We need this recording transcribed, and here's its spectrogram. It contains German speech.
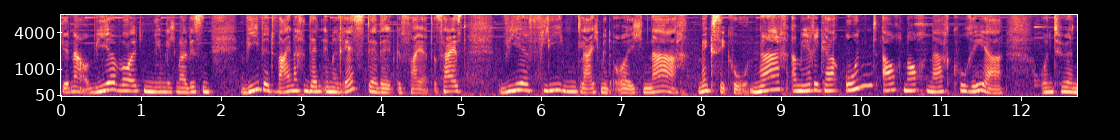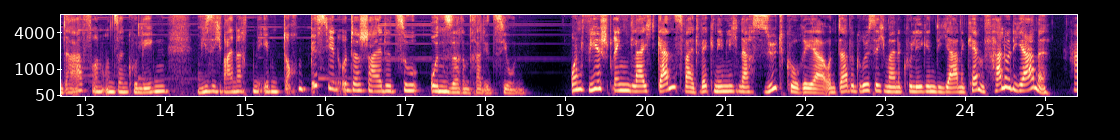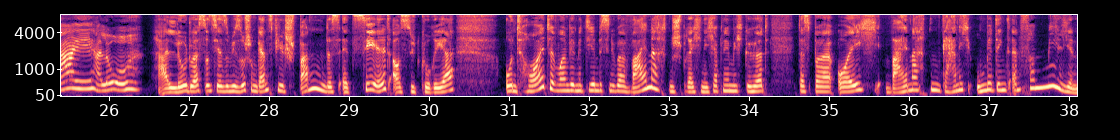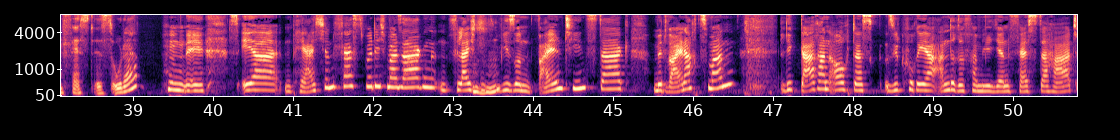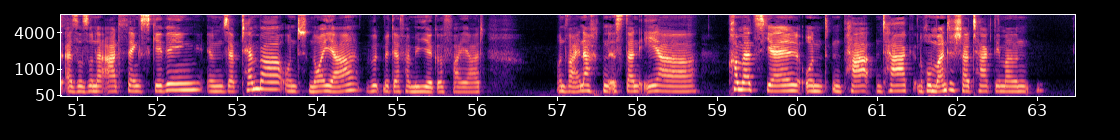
Genau, wir wollten nämlich mal wissen, wie wird Weihnachten denn im Rest der Welt gefeiert? Das heißt, wir fliegen gleich mit euch nach Mexiko, nach Amerika und auch noch nach Korea und hören da von unseren Kollegen, wie sich Weihnachten eben doch ein bisschen unterscheidet zu unseren Traditionen. Und wir springen gleich ganz weit weg, nämlich nach Südkorea. Und da begrüße ich meine Kollegin Diane Kempf. Hallo Diane. Hi, hallo. Hallo, du hast uns ja sowieso schon ganz viel Spannendes erzählt aus Südkorea. Und heute wollen wir mit dir ein bisschen über Weihnachten sprechen. Ich habe nämlich gehört, dass bei euch Weihnachten gar nicht unbedingt ein Familienfest ist, oder? Nee, ist eher ein Pärchenfest, würde ich mal sagen. Vielleicht mhm. wie so ein Valentinstag mit Weihnachtsmann. Liegt daran auch, dass Südkorea andere Familienfeste hat. Also so eine Art Thanksgiving im September und Neujahr wird mit der Familie gefeiert. Und Weihnachten ist dann eher kommerziell und ein, Paar, ein Tag, ein romantischer Tag, den man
